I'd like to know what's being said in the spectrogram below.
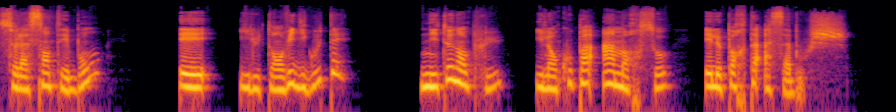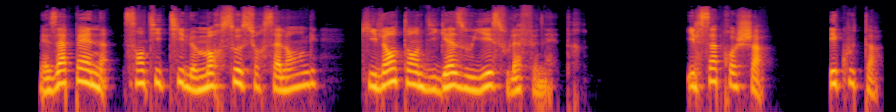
Cela sentait bon, et il eut envie d'y goûter. N'y tenant plus, il en coupa un morceau et le porta à sa bouche. Mais à peine sentit-il le morceau sur sa langue qu'il entendit gazouiller sous la fenêtre. Il s'approcha, écouta,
